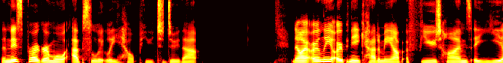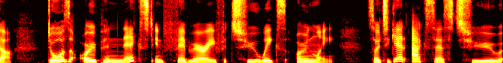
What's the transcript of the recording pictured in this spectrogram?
then this program will absolutely help you to do that. Now, I only open the Academy up a few times a year. Doors open next in February for two weeks only. So, to get access to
